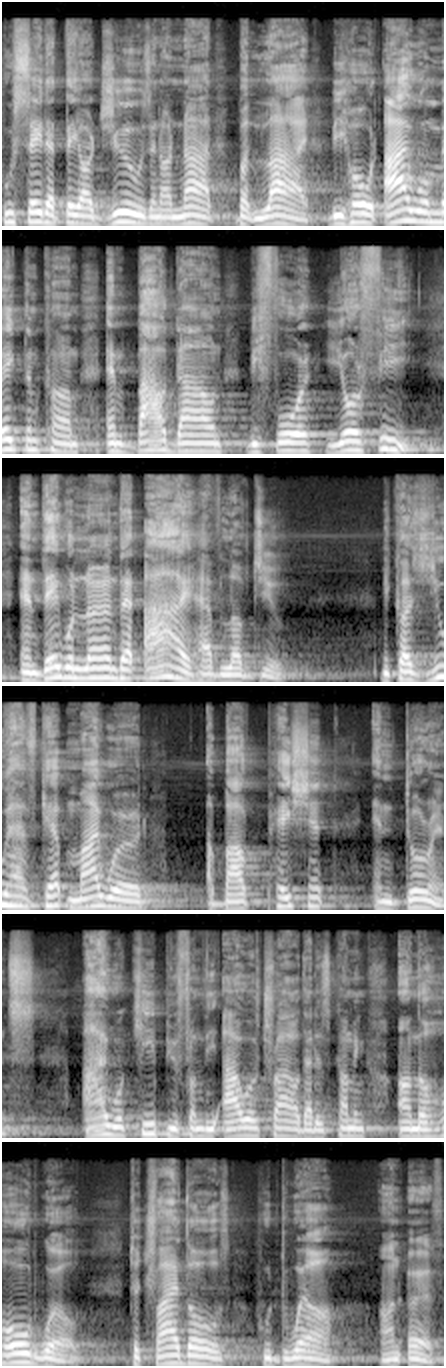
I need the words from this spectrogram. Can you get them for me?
who say that they are Jews and are not, but lie. Behold, I will make them come and bow down before your feet and they will learn that I have loved you. because you have kept my word about patient endurance. I will keep you from the hour of trial that is coming on the whole world to try those who dwell on earth.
